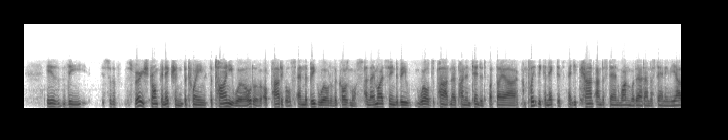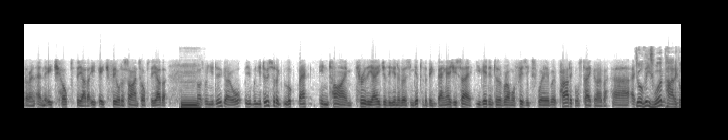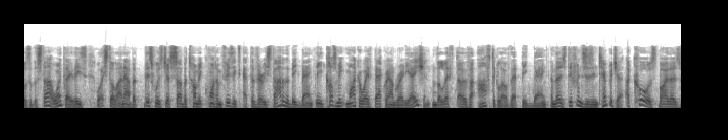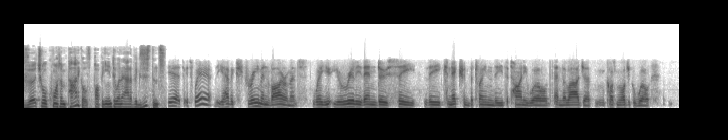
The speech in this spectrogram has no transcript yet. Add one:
is the sort of very strong connection between the tiny world of, of, particles and the big world of the cosmos. And they might seem to be worlds apart, no pun intended, but they are completely connected. And you can't understand one without understanding the other. And, and each helps the other. Each field of science helps the other. Mm. Because when you do go, when you do sort of look back in time through the age of the universe and get to the Big Bang, as you say, you get into the realm of physics where, where particles take over. Uh, well, these were particles at the start, weren't they? These, well, they still are now, but this was just subatomic quantum physics at the very start of the Big Bang. The cosmic microwave background radiation, the leftover afterglow of that Big Bang, and those differences in temperature are caused by those virtual quantum particles popping into and out of existence. Yeah, it's, it's where you have extreme environments where you, you really then do see the connection between the, the tiny world and the larger cosmological world,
